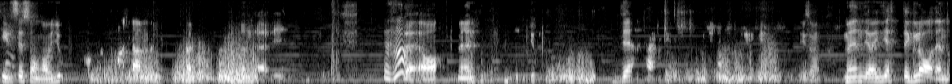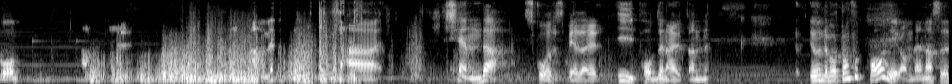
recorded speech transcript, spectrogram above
till säsong av den där i. Jaha. Ja, men den liksom. Men jag är jätteglad ändå att använda uh, kända skådespelare i poddarna utan jag undrar vart de får tag i dem, men alltså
